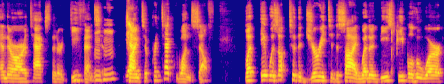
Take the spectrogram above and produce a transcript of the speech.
and there are attacks that are defensive, Mm-hmm. trying to protect oneself. But it was up to the jury to decide whether these people who were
